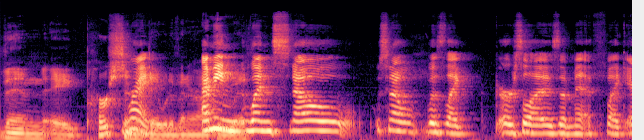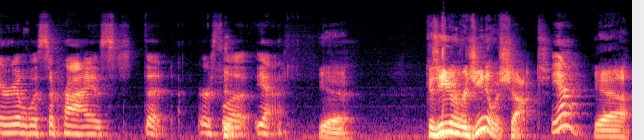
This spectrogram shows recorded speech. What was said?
than a person Right. that they would have interacted I mean, with. when Snow Snow was like Ursula is a myth. Like Ariel was surprised that Ursula. yeah. yeah. Because even Regina was shocked. Yeah. Yeah.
